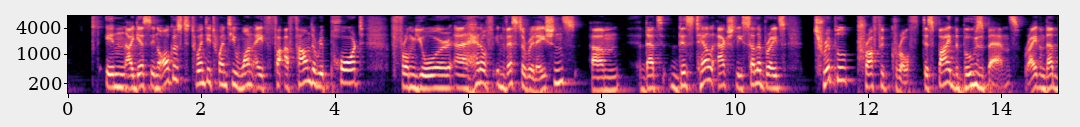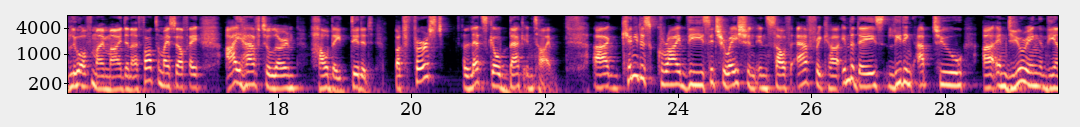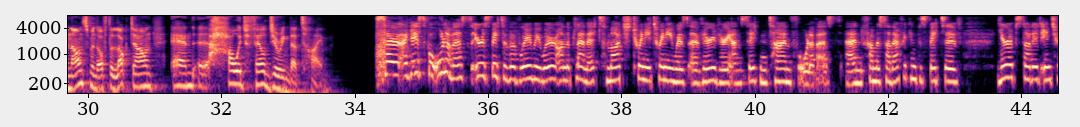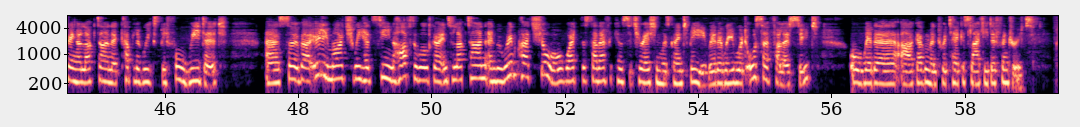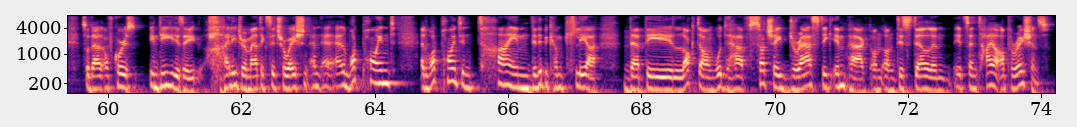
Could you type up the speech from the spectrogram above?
in I guess in August 2021, I, found a report from your uh, head of investor relations um, that Distell actually celebrates triple profit growth despite the booze bans, right? And that blew off my mind. And I thought to myself, hey, I have to learn how they did it. But first, Let's go back in time. Uh, can you describe the situation in South Africa in the days leading up to uh, and during the announcement of the lockdown and uh, how it felt during that time? So, I guess for all of us, irrespective of where we were on the planet, March 2020 was a very, very uncertain time for all of us. And from a South African perspective, Europe started entering a lockdown a couple of weeks before we did. Uh, so by early March, we had seen half the world go into lockdown, and we weren't quite sure what the South African situation was going to be, whether we would also follow suit or whether our government would take a slightly different route. So that, of course, indeed is a highly dramatic situation. And at what point, at what point in time did it become clear that the lockdown would have such a drastic impact on, on Distell and its entire operations?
